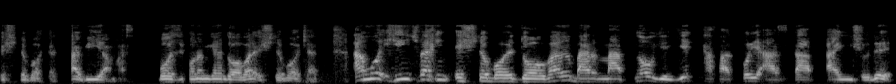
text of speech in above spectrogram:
اشتباه کرد. طبیعی هم هست. بازیکن میگن داور اشتباه کرد. اما هیچ وقت این اشتباه داور بر مبنای یک تفکری از قبل تعیین شده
